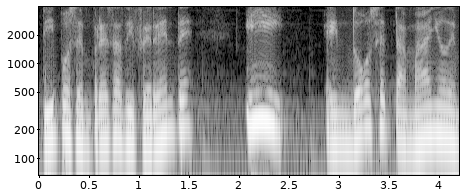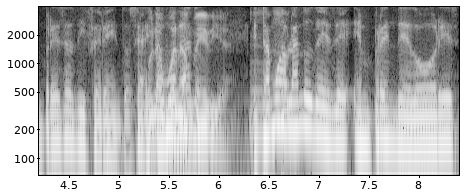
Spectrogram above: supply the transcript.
tipos de empresas diferentes, y en 12 tamaños de empresas diferentes. O sea, una buena media. Estamos hablando desde emprendedores,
